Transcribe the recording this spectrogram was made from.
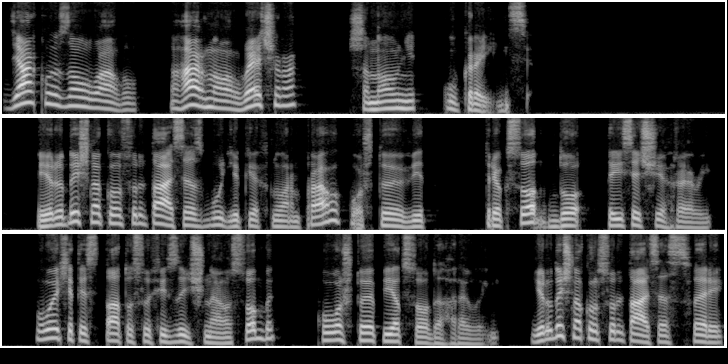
Дякую за увагу. Гарного вечора, шановні українці. Юридична консультація з будь-яких норм права коштує від 300 до 1000 гривень. Вихід із статусу фізичної особи коштує 500 гривень. Юридична консультація в сфері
